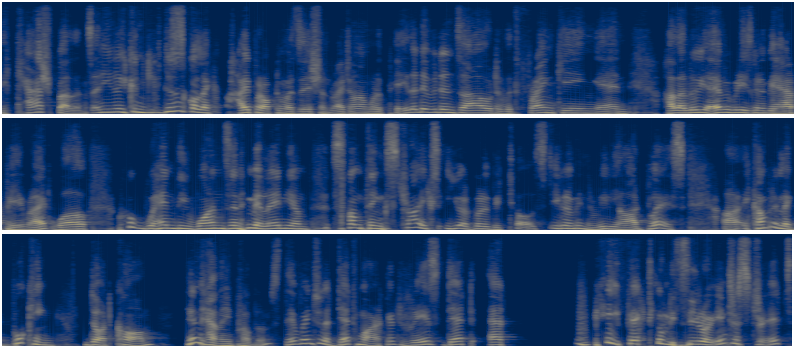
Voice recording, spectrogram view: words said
a cash balance, and you know you can this is called like hyper optimization, right? And I'm going to pay the dividends out with franking and hallelujah, everybody's going to be happy, right? Well, when the once in a millennium something strikes, you are going to be toast. You're going to be in a really hard place. Uh, a company like Booking.com didn't have any problems. They went to the debt market, raised debt at effectively zero interest rates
